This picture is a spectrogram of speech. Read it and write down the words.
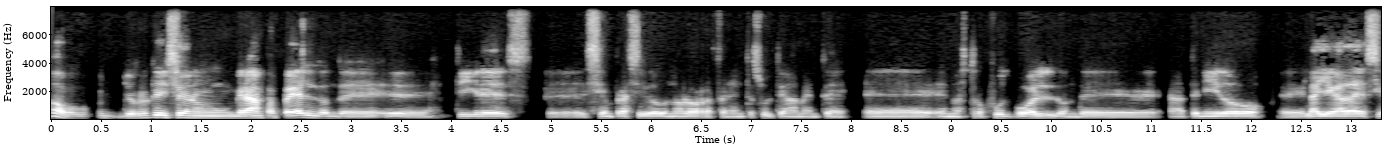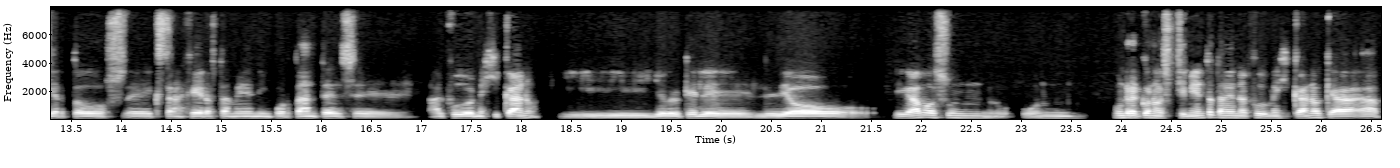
Yo creo que hicieron un gran papel donde eh, Tigres eh, siempre ha sido uno de los referentes últimamente eh, en nuestro fútbol, donde ha tenido la llegada de ciertos extranjeros también importantes al fútbol mexicano. Y yo creo que le, dio, digamos, un reconocimiento también al fútbol mexicano que a,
